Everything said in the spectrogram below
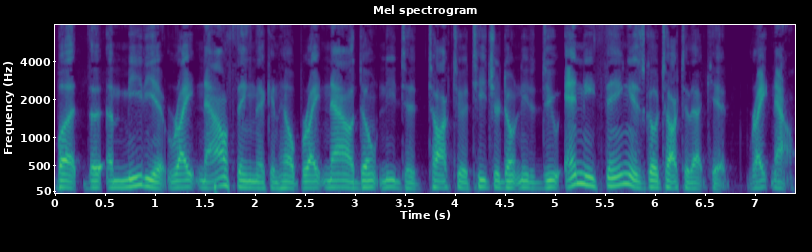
But the immediate right now thing that can help right now, don't need to talk to a teacher, don't need to do anything, is go talk to that kid right now.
